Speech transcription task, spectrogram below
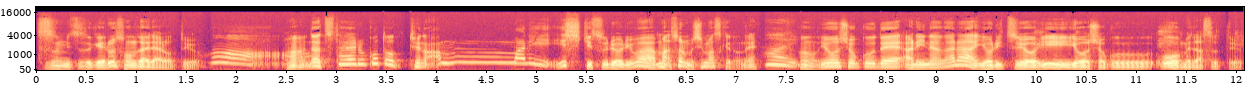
進み続ける存在であろうという、ははい、だから伝えることっていうのはあんまり意識するよりはまあそれもしますけどね、あ、はい。うん、養殖でありながらより強い養殖を目指すっていう。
